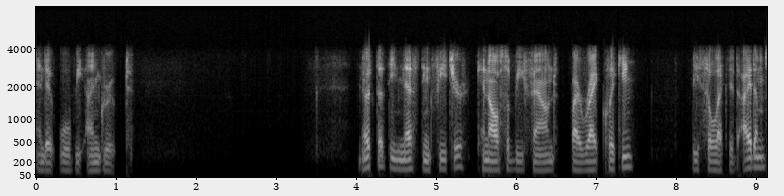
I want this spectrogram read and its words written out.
and it will be ungrouped. Note that the nesting feature can also be found by right-clicking the selected items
